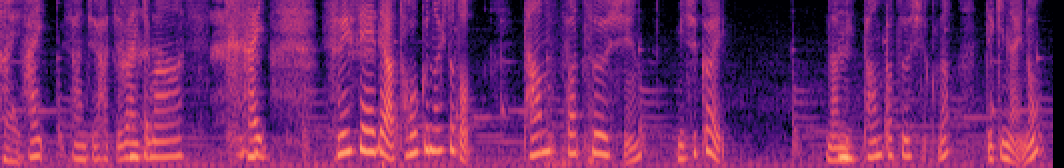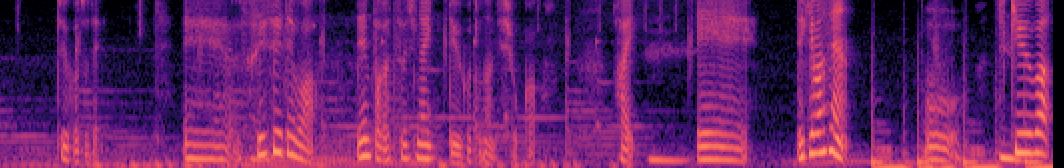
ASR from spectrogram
はいはい。38番いきます。はい水星では遠くの人と短波通信？短い波、うん短波通信かな？できないの？ということで。えー、水星では電波が通じないっていうことなんでしょうか？はい。えー、できません。おー地球は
